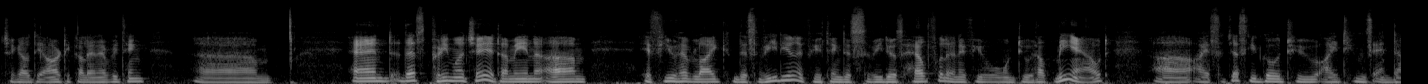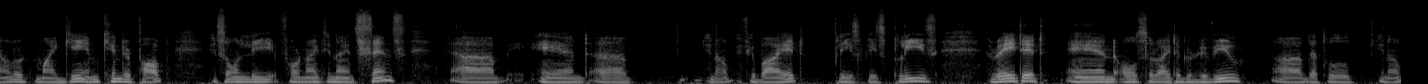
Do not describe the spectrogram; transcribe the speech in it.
check out the article and everything. Um, and that's pretty much it. I mean. Um, if you have liked this video, if you think this video is helpful, and if you want to help me out, uh, I suggest you go to iTunes and download my game Kinderpop. It's only for 99 cents, uh, and uh, you know if you buy it, please, please, please rate it and also write a good review. Uh, that will, you know,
